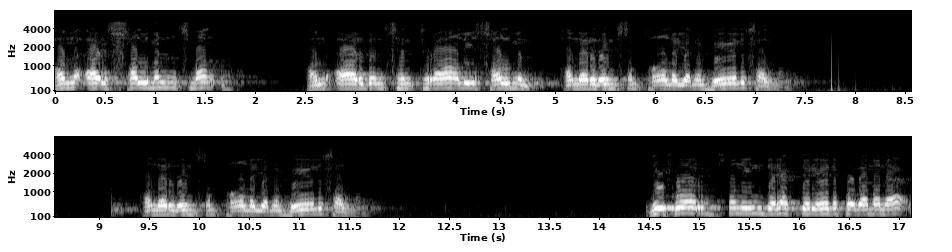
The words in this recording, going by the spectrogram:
han er salmens mann. Han er den sentrale i salmen. Han er den som taler gjennom hele salmen. Han er den som taler gjennom hele salmen. Vi får sånn indirekte rede på hvem han er.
